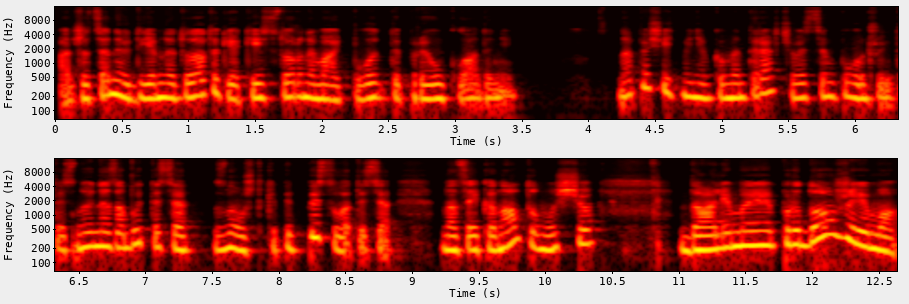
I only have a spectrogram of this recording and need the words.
адже це невід'ємний додаток, який сторони мають погодити при укладенні. Напишіть мені в коментарях, чи ви з цим погоджуєтесь. Ну і не забудьтеся знову ж таки підписуватися на цей канал, тому що далі ми продовжуємо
